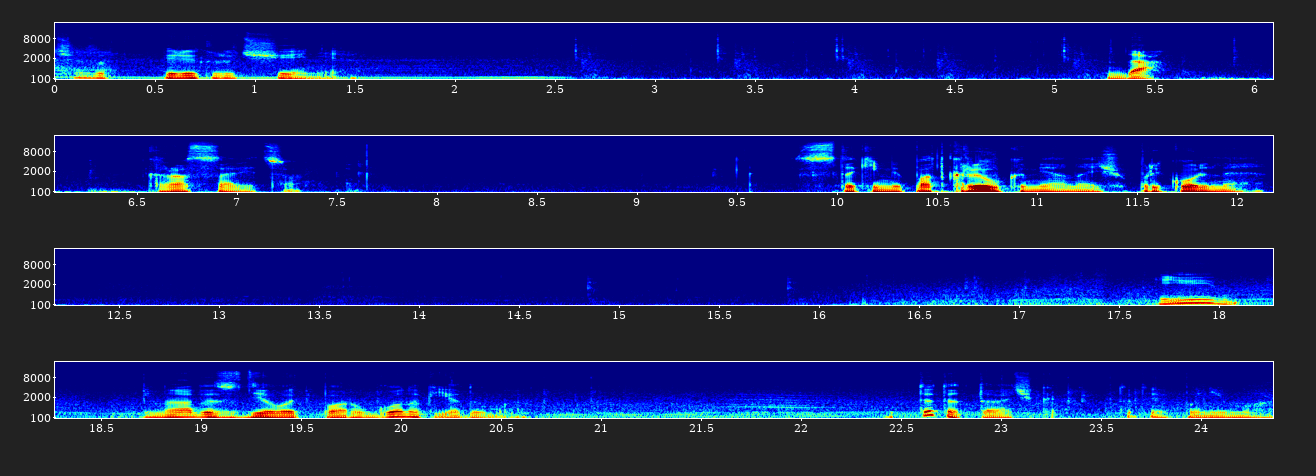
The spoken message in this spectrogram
Что за переключение? Да. Красавица. С такими подкрылками она еще прикольная. И надо сделать пару гонок, я думаю. Вот это тачка. Вот это я понимаю.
